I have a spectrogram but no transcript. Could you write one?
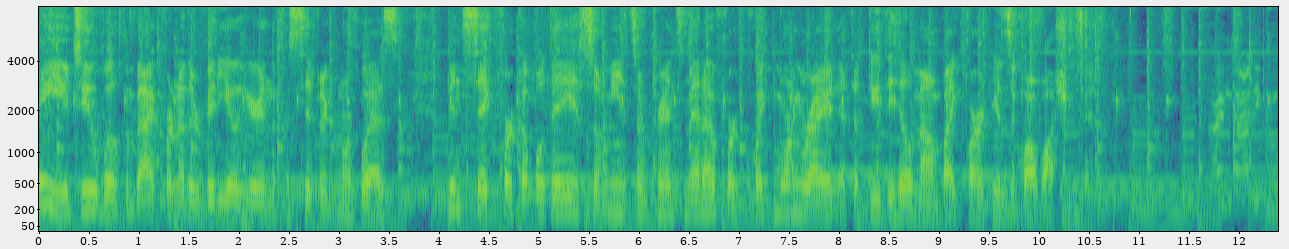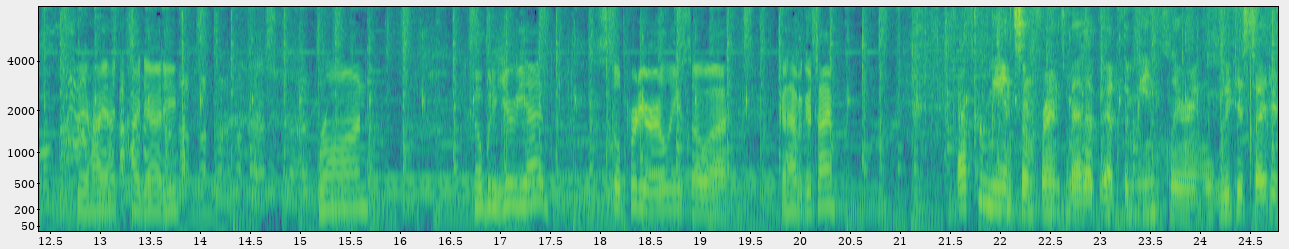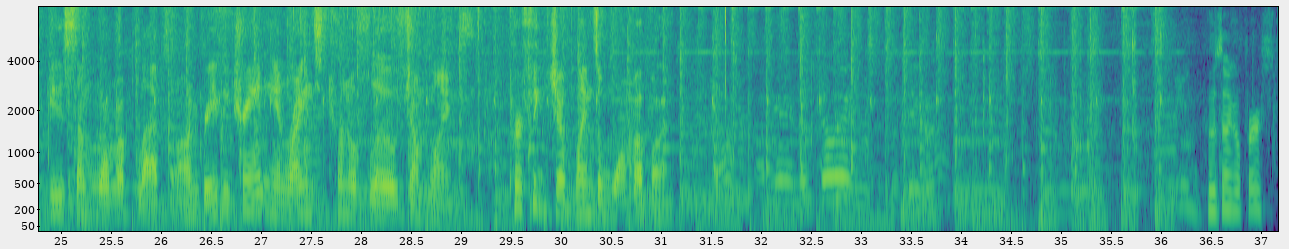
Hey YouTube, welcome back for another video here in the Pacific Northwest. Been sick for a couple days, so me and some friends met up for a quick morning ride at the Duthie Hill Mountain Bike Park in Issaquah, Washington. I'm Daddy Cool. Say hi, hi, Daddy. Ron. Nobody here yet. Still pretty early, so uh, gonna have a good time. After me and some friends met up at the Mean Clearing, we decided to do some warm-up laps on Gravy Train and Ryan's Eternal Flow jump lines. Perfect jump lines to warm up on. Okay, let's do it. Let's dig around. Who's gonna go first?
